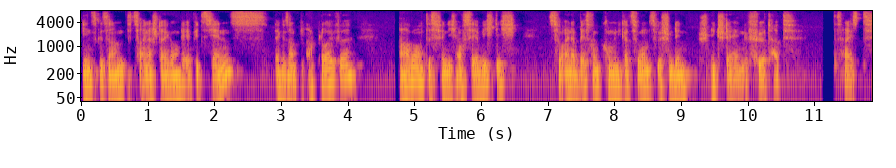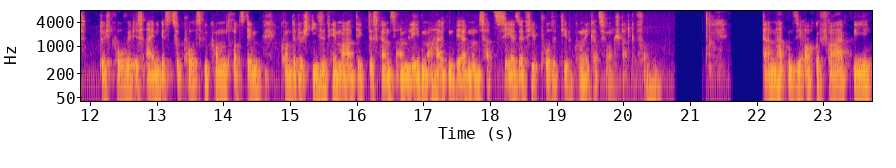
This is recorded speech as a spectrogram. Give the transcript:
insgesamt zu einer Steigerung der Effizienz der gesamten Abläufe, aber, und das finde ich auch sehr wichtig, zu einer besseren Kommunikation zwischen den Schnittstellen geführt hat. Das heißt, durch Covid ist einiges zu kurz gekommen. Trotzdem konnte durch diese Thematik das Ganze am Leben erhalten werden und es hat sehr, sehr viel positive Kommunikation stattgefunden. Dann hatten Sie auch gefragt, wie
